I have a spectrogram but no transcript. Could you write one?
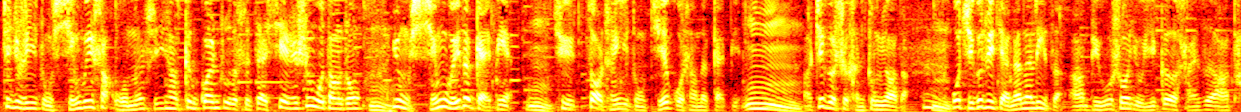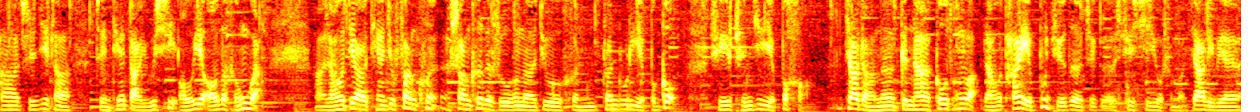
这就是一种行为上，我们实际上更关注的是在现现实生活当中，用行为的改变，嗯去造成一种结果上的改变。嗯啊，这个是很重要的。嗯，我举个最简单的例子啊，比如说有一个孩子啊，他实际上整天打游戏，熬夜熬得很晚，啊，然后第二天就犯困，上课的时候呢就很专注力也不够，学习成绩也不好。家长呢跟他沟通了，然后他也不觉得这个学习有什么，家里边，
